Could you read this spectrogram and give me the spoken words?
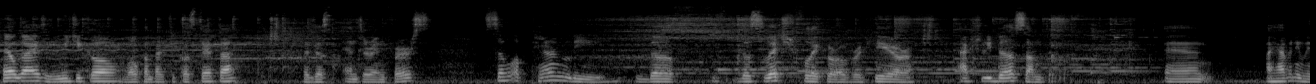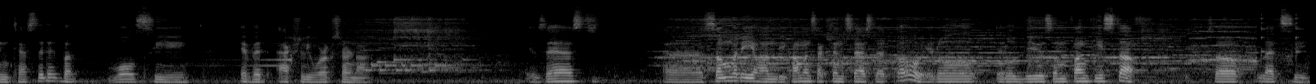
Hello guys, it's Michiko. Welcome back to Costheta. Let's just enter in first. So apparently the the switch flicker over here actually does something. And I haven't even tested it, but we'll see if it actually works or not. It says uh, somebody on the comment section says that oh it'll it'll do some funky stuff. So let's see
